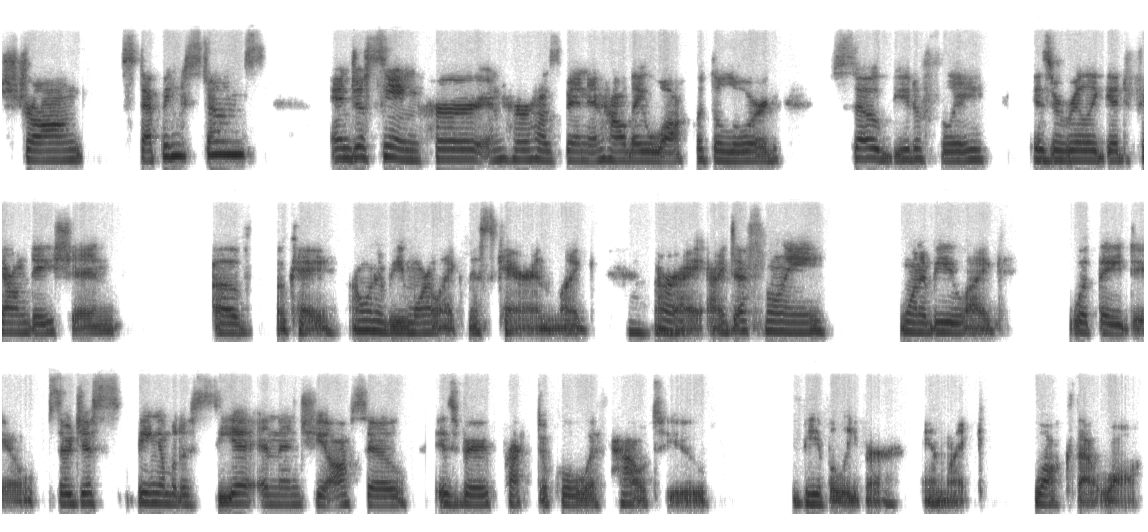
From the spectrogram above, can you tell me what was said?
strong stepping stones. And just seeing her and her husband and how they walk with the Lord so beautifully is a really good foundation of, okay, I want to be more like Miss Karen. Like, Mhm. all right, I definitely want to be like what they do. So just being able to see it. And then she also is very practical with how to be a believer and like walk that walk.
